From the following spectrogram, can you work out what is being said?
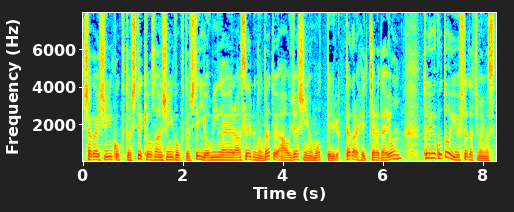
社会主義国として、共産主義国として蘇らせるのだという青写真を持っている。だからへっちゃらだよん。ということを言う人たちもいます。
